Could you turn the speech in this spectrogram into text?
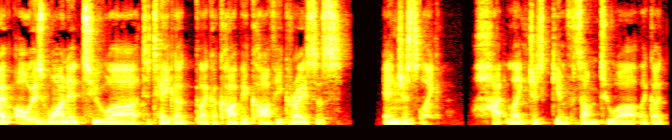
I've always wanted to uh to take a like a copy of Coffee Crisis and Mhm. just like hi, like just give some to a like a,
